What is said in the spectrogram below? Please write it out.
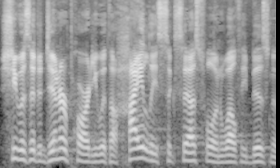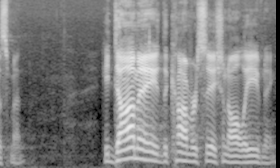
she was at a dinner party with a highly successful and wealthy businessman. He dominated the conversation all evening,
